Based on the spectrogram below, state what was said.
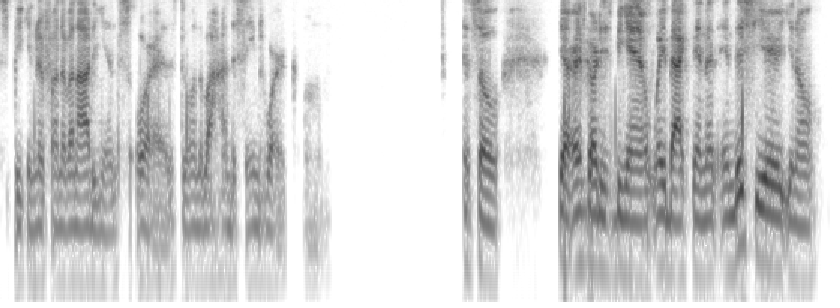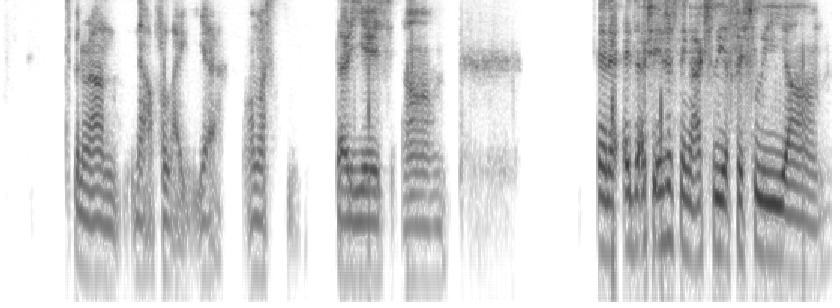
speaking in front of an audience or as doing the behind the scenes work. Um, and so yeah earth guardians began way back then. And, and, this year you know it's been around now for like yeah almost 30 years. Um and it's actually interesting. I actually officially um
